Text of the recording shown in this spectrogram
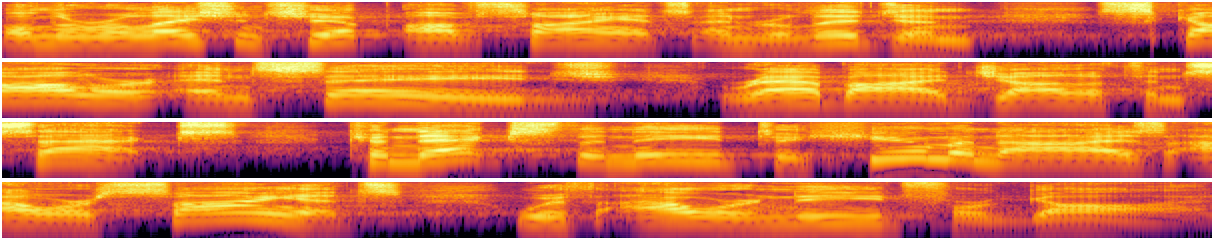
on the relationship of science and religion, scholar and sage Rabbi Jonathan Sacks, connects the need to humanize our science with our need for God.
